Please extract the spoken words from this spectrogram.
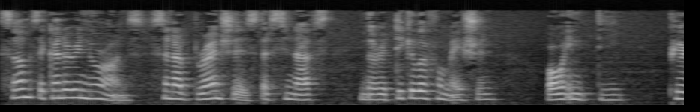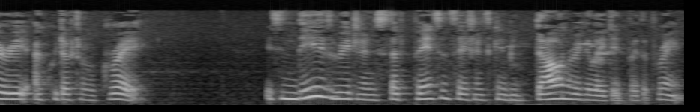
some secondary neurons send out branches that synapse in the reticular formation or in the periaqueductal gray. It's in these regions that pain sensations can be down-regulated by the brain.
